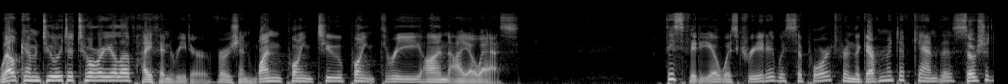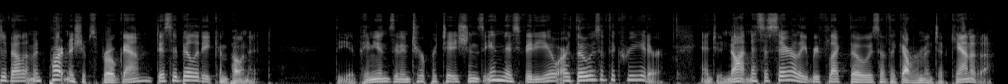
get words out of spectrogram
Welcome to a tutorial of Hyphen Reader, version 1.2.3 on iOS. This video was created with support from the Government of Canada's Social Development Partnerships Program Disability Component. The opinions and interpretations in this video are those of the creator and do not necessarily reflect those of the Government of Canada.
